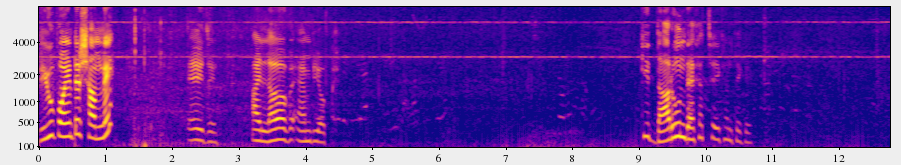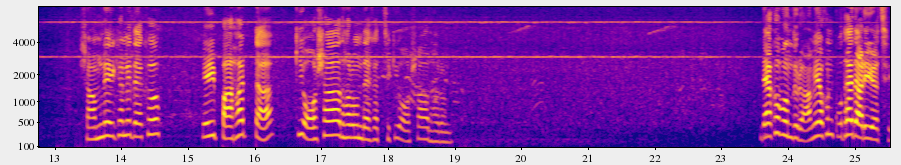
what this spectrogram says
ভিউ পয়েন্টের সামনে। এই যে আই লাভ অ্যাম্বিওক কি দারুণ দেখাচ্ছে এখান থেকে। সামনে এখানে দেখো, এই পাহাড়টা কি অসাধারণ দেখাচ্ছে, কি অসাধারণ। দেখো বন্ধুরা, আমি এখন কোথায় দাঁড়িয়ে আছি?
